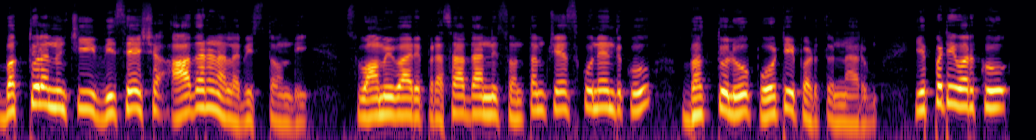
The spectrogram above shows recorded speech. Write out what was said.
భక్తుల నుంచి విశేష ఆదరణ లభిస్తోంది. స్వామివారి ప్రసాదాన్ని సొంతం చేసుకునేందుకు భక్తులు పోటీ పడుతున్నారు. ఇప్పటి వరకు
